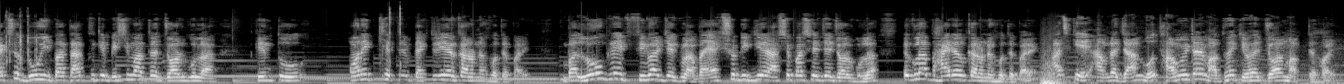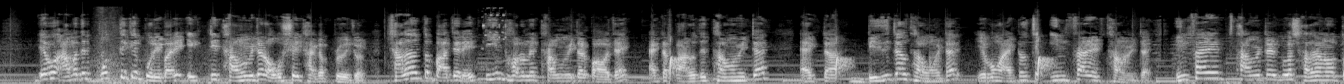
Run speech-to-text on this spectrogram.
একশো দুই বা তার থেকে বেশি মাত্রার জ্বরগুলা কিন্তু অনেক ক্ষেত্রে ব্যাকটেরিয়ার কারণে হতে পারে বা লো গ্রেড ফিভার যেগুলা বা একশো ডিগ্রির আশেপাশে যে জ্বরগুলা, এগুলা ভাইরাল কারণে হতে পারে। আজকে আমরা জানব থার্মোমিটারের মাধ্যমে কীভাবে জ্বর মাপতে হয়। এবং আমাদের প্রত্যেকের পরিবারে একটি থার্মোমিটার অবশ্যই থাকা প্রয়োজন। সাধারণত বাজারে তিন ধরনের থার্মোমিটার পাওয়া যায়। একটা পারদের থার্মোমিটার একটা ডিজিটাল থার্মোমিটার এবং একটা হচ্ছে ইনফ্রারেড থার্মোমিটার ইনফ্রারেড থার্মোমিটারগুলো সাধারণত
